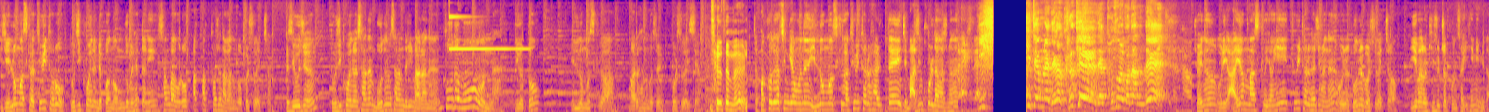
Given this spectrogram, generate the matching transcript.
이제 일론 머스크가 트위터로 도지코인을 몇 번 언급을 했더니 상방으로 빡빡 터져나가는 걸 볼 수가 있죠. 그래서 요즘 도지코인을 사는 모든 사람들이 말하는 to the moon 이것도 일론 머스크가 말을 하는 것을 볼 수가 있어요. To the moon. 자 박호두 같은 경우는 일론 머스크가 트위터를 할 때 이제 마진콜을 당하시면 이 때문에 내가 그렇게 내가 고통을 받았는데 저희는 우리 일론 머스크 형이 트위터를 해주면은 오히려 돈을 벌 수가 있죠. 이게 바로 기술적 분석의 힘입니다.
